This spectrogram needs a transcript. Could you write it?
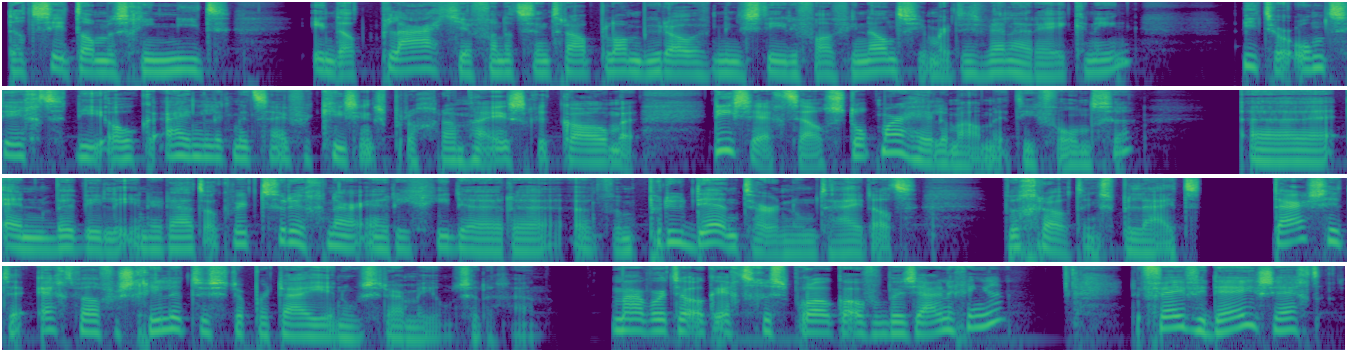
Dat zit dan misschien niet in dat plaatje van het Centraal Planbureau of het ministerie van Financiën, maar het is wel een rekening. Pieter Omtzigt, die ook eindelijk met zijn verkiezingsprogramma is gekomen, die zegt zelf stop maar helemaal met die fondsen. Uh, en we willen inderdaad ook weer terug naar een rigider, of een prudenter noemt hij dat, begrotingsbeleid. Daar zitten echt wel verschillen tussen de partijen en hoe ze daarmee om zullen gaan. Maar wordt er ook echt gesproken over bezuinigingen? De VVD zegt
